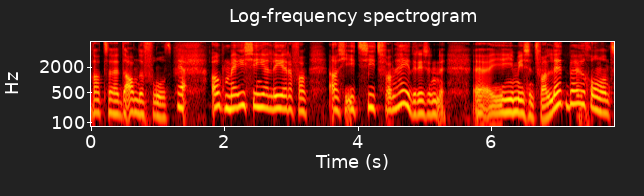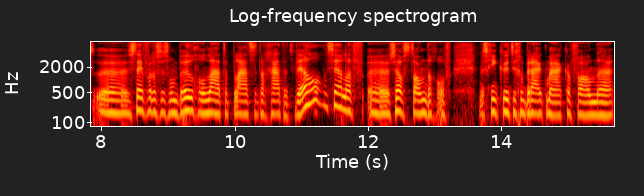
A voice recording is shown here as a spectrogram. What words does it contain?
wat uh, de ander voelt. Ja. Ook mee signaleren van als je iets ziet van hé, hey, er is een uh, je, je mist een toiletbeugel. Want uh, stel voor als we zo'n beugel laten plaatsen, dan gaat het wel zelf zelfstandig. Of misschien kunt u gebruik maken van,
